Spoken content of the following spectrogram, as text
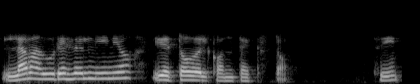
la madurez del niño y de todo el contexto. ¿sí?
